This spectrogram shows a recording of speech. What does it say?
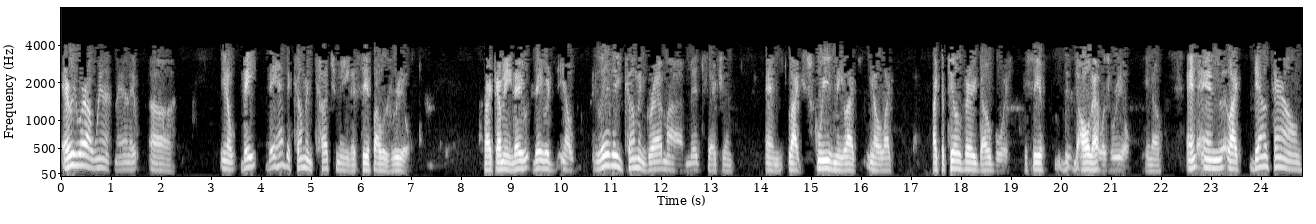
everywhere I went, man, it, uh, you know, they, they had to come and touch me to see if I was real. Like, I mean, they, they would, you know, literally come and grab my midsection and like squeeze me like, you know, like like the Pillsbury Doughboy to see if th- all that was real, you know. And and like downtown,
